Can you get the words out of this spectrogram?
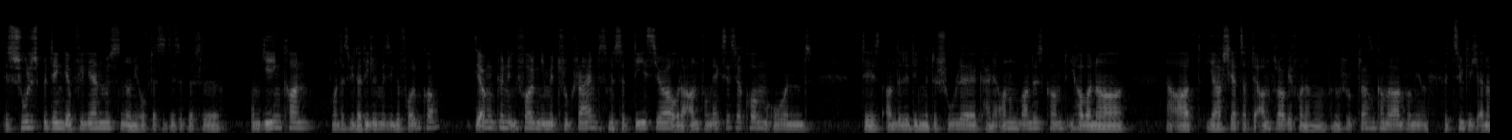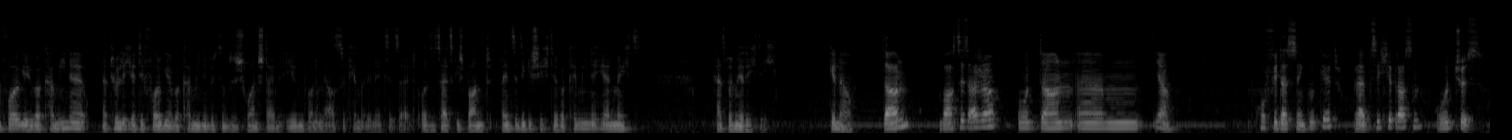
ist schulisch bedingt, ich habe viel lernen müssen und ich hoffe, dass ich das ein bisschen umgehen kann und dass wieder regelmäßige Folgen kommen. Die angekündigten Folgen mit True Crime, das müsste dieses Jahr oder Anfang nächstes Jahr kommen und das andere Ding mit der Schule, keine Ahnung wann das kommt. Ich habe noch eine Art ja, scherzhafte Anfrage von einem, von einem Klassenkameraden von mir bezüglich einer Folge über Kamine. Natürlich wird die Folge über Kamine bzw. Schornsteine irgendwann einmal rauskommen in nächster Zeit. Also seid gespannt, wenn ihr die Geschichte über Kamine hören möchtet, hat es bei mir richtig. Genau. Dann war es das auch schon. Und dann, ähm, ja, hoffe dass es Ihnen gut geht. Bleibt sicher draußen und tschüss.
